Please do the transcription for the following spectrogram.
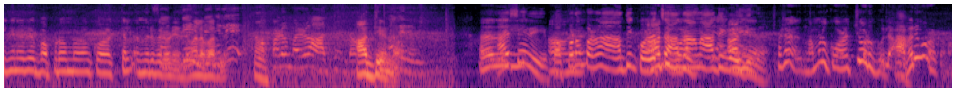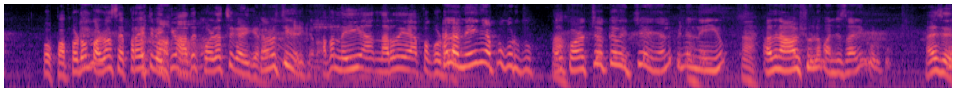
ഇങ്ങനെ ഒരു പപ്പടം പഴം കുഴക്കൽ എന്നൊരു പരിപാടിയുണ്ട് മലബാറിൽ പപ്പടം മഴ ആദ്യം ഉണ്ടാവും. ആദ്യം ഉണ്ടാവും. അതായത് ശരി. പപ്പടം പഴം ആദ്യം കുഴച്ച് അതാണ് ആദ്യം കഴിക്കുന്നത്. പക്ഷെ നമ്മൾ കുഴച്ചു കൊടുക്കൂല. അവർ കുഴക്കണം. ഓ പപ്പടവും പഴവും സെപ്പറേറ്റ് വെക്കും. അത് കുഴച്ച് കഴിക്കണം. കുഴച്ച് കഴിക്കണം. അപ്പൊ നെയ്യ് നിറഞ്ഞ അപ്പം കൊടുക്കും. അല്ല നെയ്യ് അപ്പം കൊടുക്കും. അത് കുഴച്ചൊക്കെ വെച്ച് കഴിഞ്ഞാൽ പിന്നെ നെയ്യും അതിനാവശ്യമുള്ള പഞ്ചസാരയും കൊടുക്കും. അത് ശരി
